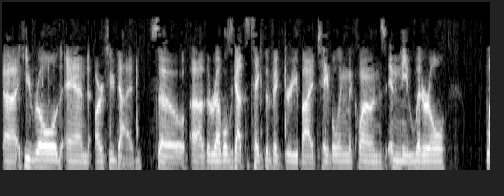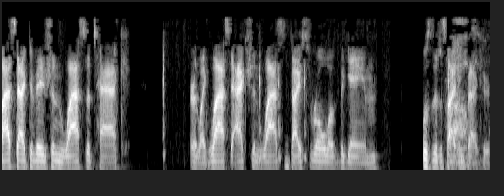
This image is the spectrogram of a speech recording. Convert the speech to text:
uh, he rolled and R2 died. So, uh, the rebels got to take the victory by tabling the clones in the literal last activation, last attack, or like last action, last dice roll of the game was the deciding Wow. factor.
